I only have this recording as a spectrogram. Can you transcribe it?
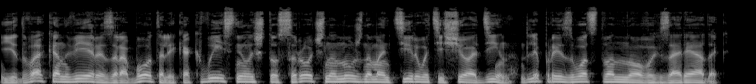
Едва конвейеры заработали, как выяснилось, что срочно нужно монтировать еще один для производства новых зарядок.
